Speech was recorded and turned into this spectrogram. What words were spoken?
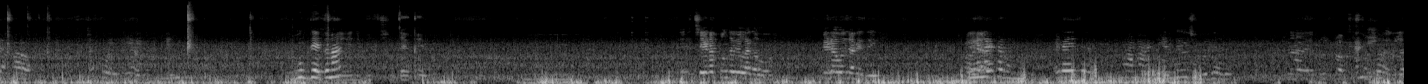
দেখাও মুখ দেখো না। দেখাই সেটা কোন জায়গায় লাগাবো? এটা ওই জায়গায় দিই এটা দেখা দাও এটা এই যে মামা এর দিকে ছবি দাও না এগুলো সব এগুলো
